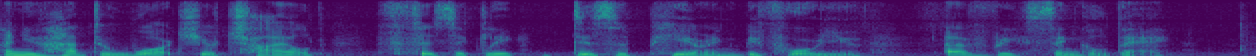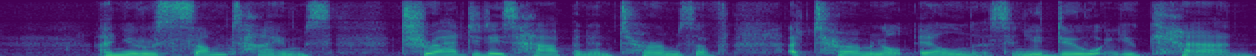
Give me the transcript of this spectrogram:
and you had to watch your child physically disappearing before you every single day? And you know, sometimes tragedies happen in terms of a terminal illness, and you do what you can,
